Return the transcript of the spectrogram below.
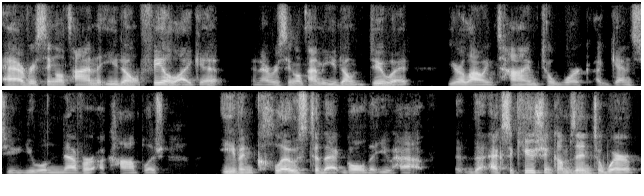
Every single time that you don't feel like it, and every single time that you don't do it, you're allowing time to work against you. You will never accomplish even close to that goal that you have. The execution comes into where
